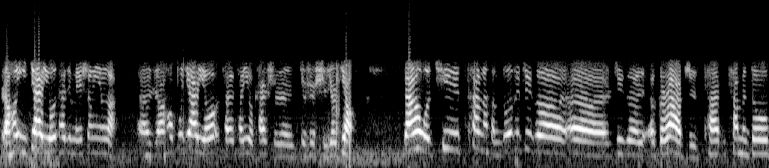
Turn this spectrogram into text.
然后一加油它就没声音了。呃，然后不加油，它它又开始就是使劲叫。然后我去看了很多的这个呃这个 garage，他他们都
